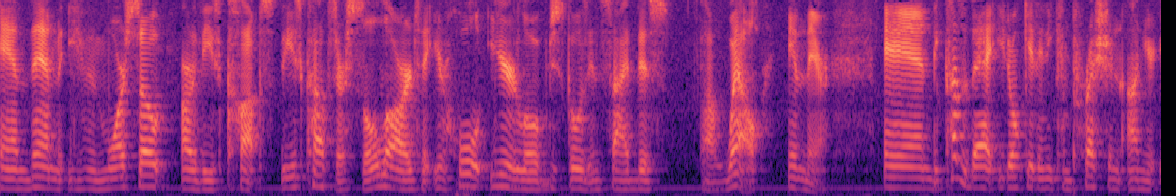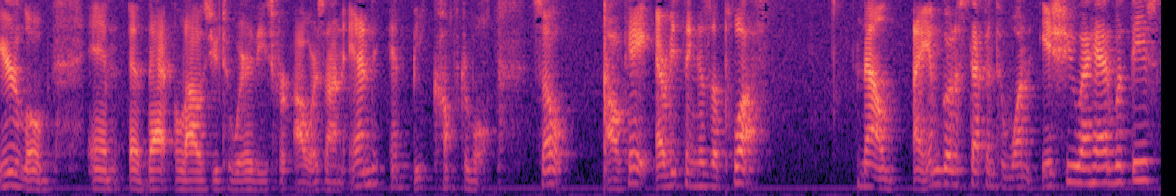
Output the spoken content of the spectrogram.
And then even more so are these cups. These cups are so large that your whole earlobe just goes inside this uh, well in there. And because of that, you don't get any compression on your earlobe, and uh, that allows you to wear these for hours on end and be comfortable. So, okay, everything is a plus. Now, I am going to step into one issue I had with these,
